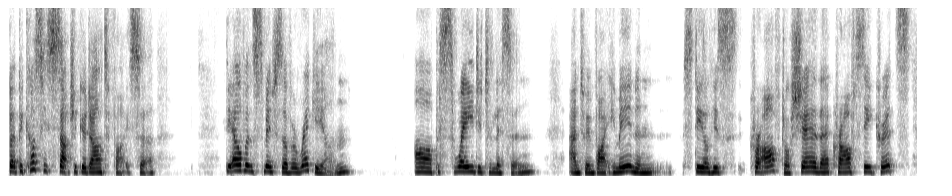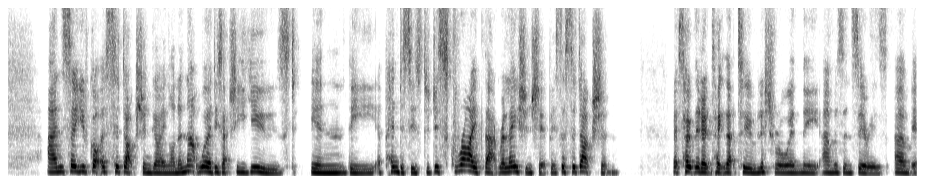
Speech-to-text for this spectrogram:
But because he's such a good artificer, the elven smiths of Eregion are persuaded to listen and to invite him in and steal his craft or share their craft secrets. And so you've got a seduction going on. And that word is actually used in the appendices to describe that relationship. It's a seduction. Let's hope they don't take that too literal in the Amazon series. Um, it,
